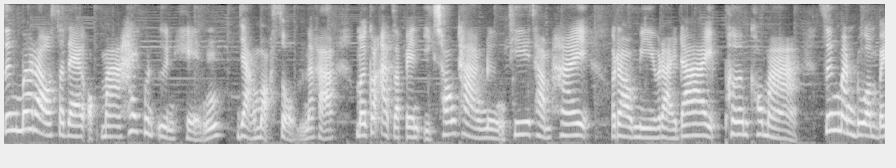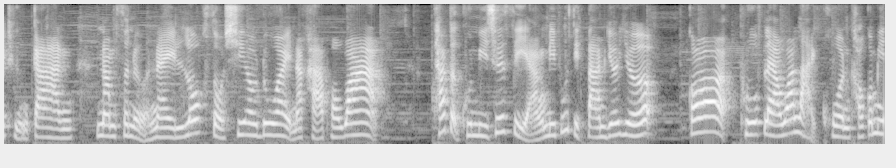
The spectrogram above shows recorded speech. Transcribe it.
ซึ่งเมื่อเราแสดงออกมาให้คนอื่นเห็นอย่างเหมาะสมนะคะ มันก็อาจจะเป็นอีกช่องทางหนึ่งที่ทำให้เรามีรายได้เพิ่มเข้ามา ซึ่งมันรวมไปถึงการนำเสนอในโลกโซเชียลด้วยนะคะ เพราะว่า ถ้าเกิดคุณมีชื่อเสียง มีผู้ติดตามเยอะๆ ก็พิสูจแล้วว่าหลายคนเขาก็มี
